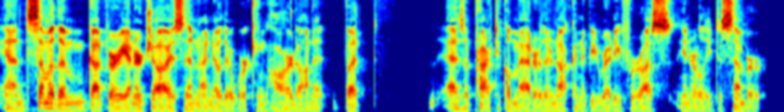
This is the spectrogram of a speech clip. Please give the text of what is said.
And some of them got very energized, and I know they're working hard on it. But as a practical matter, they're not going to be ready for us in early December.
